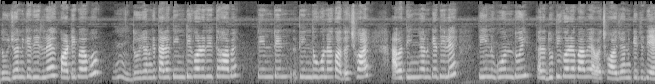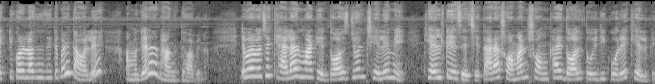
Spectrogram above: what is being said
দুজনকে দিলে কটি পাবো? হুম, দুজনকে তাহলে তিনটি করে দিতে হবে। তিন তিন তিন দুগুণে কত? ছয়। আবার তিনজনকে দিলে তিন গুণ দুই, তাহলে দুটি করে পাবে। আবার ছজনকে যদি একটি করে লজেন্স দিতে পারি, তাহলে আমাদের আর ভাঙতে হবে না। এবার বলছে খেলার মাঠে দশজন ছেলে মেয়ে খেলতে এসেছে। তারা সমান সংখ্যায় দল তৈরি করে খেলবে।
